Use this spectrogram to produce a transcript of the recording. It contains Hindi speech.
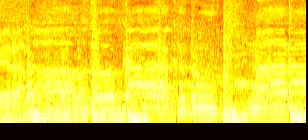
तेरा नाम धोखा रख दू नारा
